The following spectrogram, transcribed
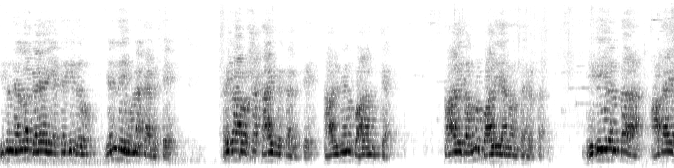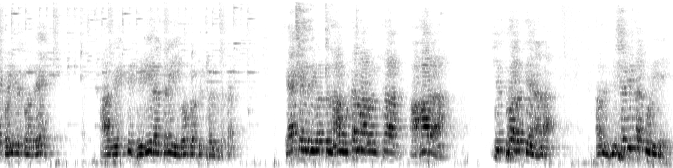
ಇದನ್ನೆಲ್ಲ ಬೆಳೆ ತೆಗೆದು ಎಲ್ಲಿ ಉಣ್ಣಕ್ಕಾಗುತ್ತೆ? ಐದಾರು ವರ್ಷ ಕಾಯಬೇಕಾಗುತ್ತೆ. ತಾಳ್ಮೆನೂ ಬಹಳ ಮುಖ್ಯ. ತಾಳಿದವನು ಬಾಳಿಯಾನು ಅಂತ ಹೇಳ್ತಾರೆ. ದಿಢೀರಂತ ಆದಾಯ ಪಡಿಬೇಕು ಅಂದ್ರೆ ಆ ವ್ಯಕ್ತಿ ದಿಢೀರಂತನೇ ಈ ಲೋಕ ಬಿಟ್ಟು ಹೋಗ್ಬಿಡ್ತಾನೆ. ಯಾಕೆಂದ್ರೆ ಇವತ್ತು ನಾವು ಊಟ ಮಾಡುವಂತ ಆಹಾರ ಶುದ್ಧವಾದದ್ದೇನಲ್ಲ ಅದು ವಿಷದಿಂದ ಕೂಡಿದೆ.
